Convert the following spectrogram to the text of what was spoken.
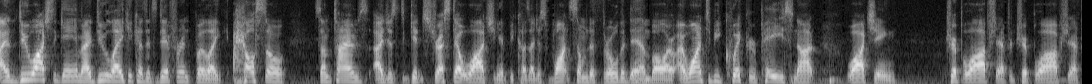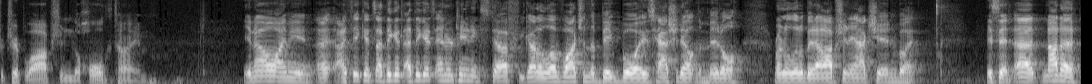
I do watch the game. I do like it because it's different, but like I also sometimes I just get stressed out watching it because I just want someone to throw the damn ball. I want it to be quicker pace, not watching triple option after triple option after triple option the whole time. You know, I mean, I, I think it's I think it's I think it's entertaining stuff. You gotta love watching the big boys hash it out in the middle, run a little bit of option action, but I said, uh, not a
